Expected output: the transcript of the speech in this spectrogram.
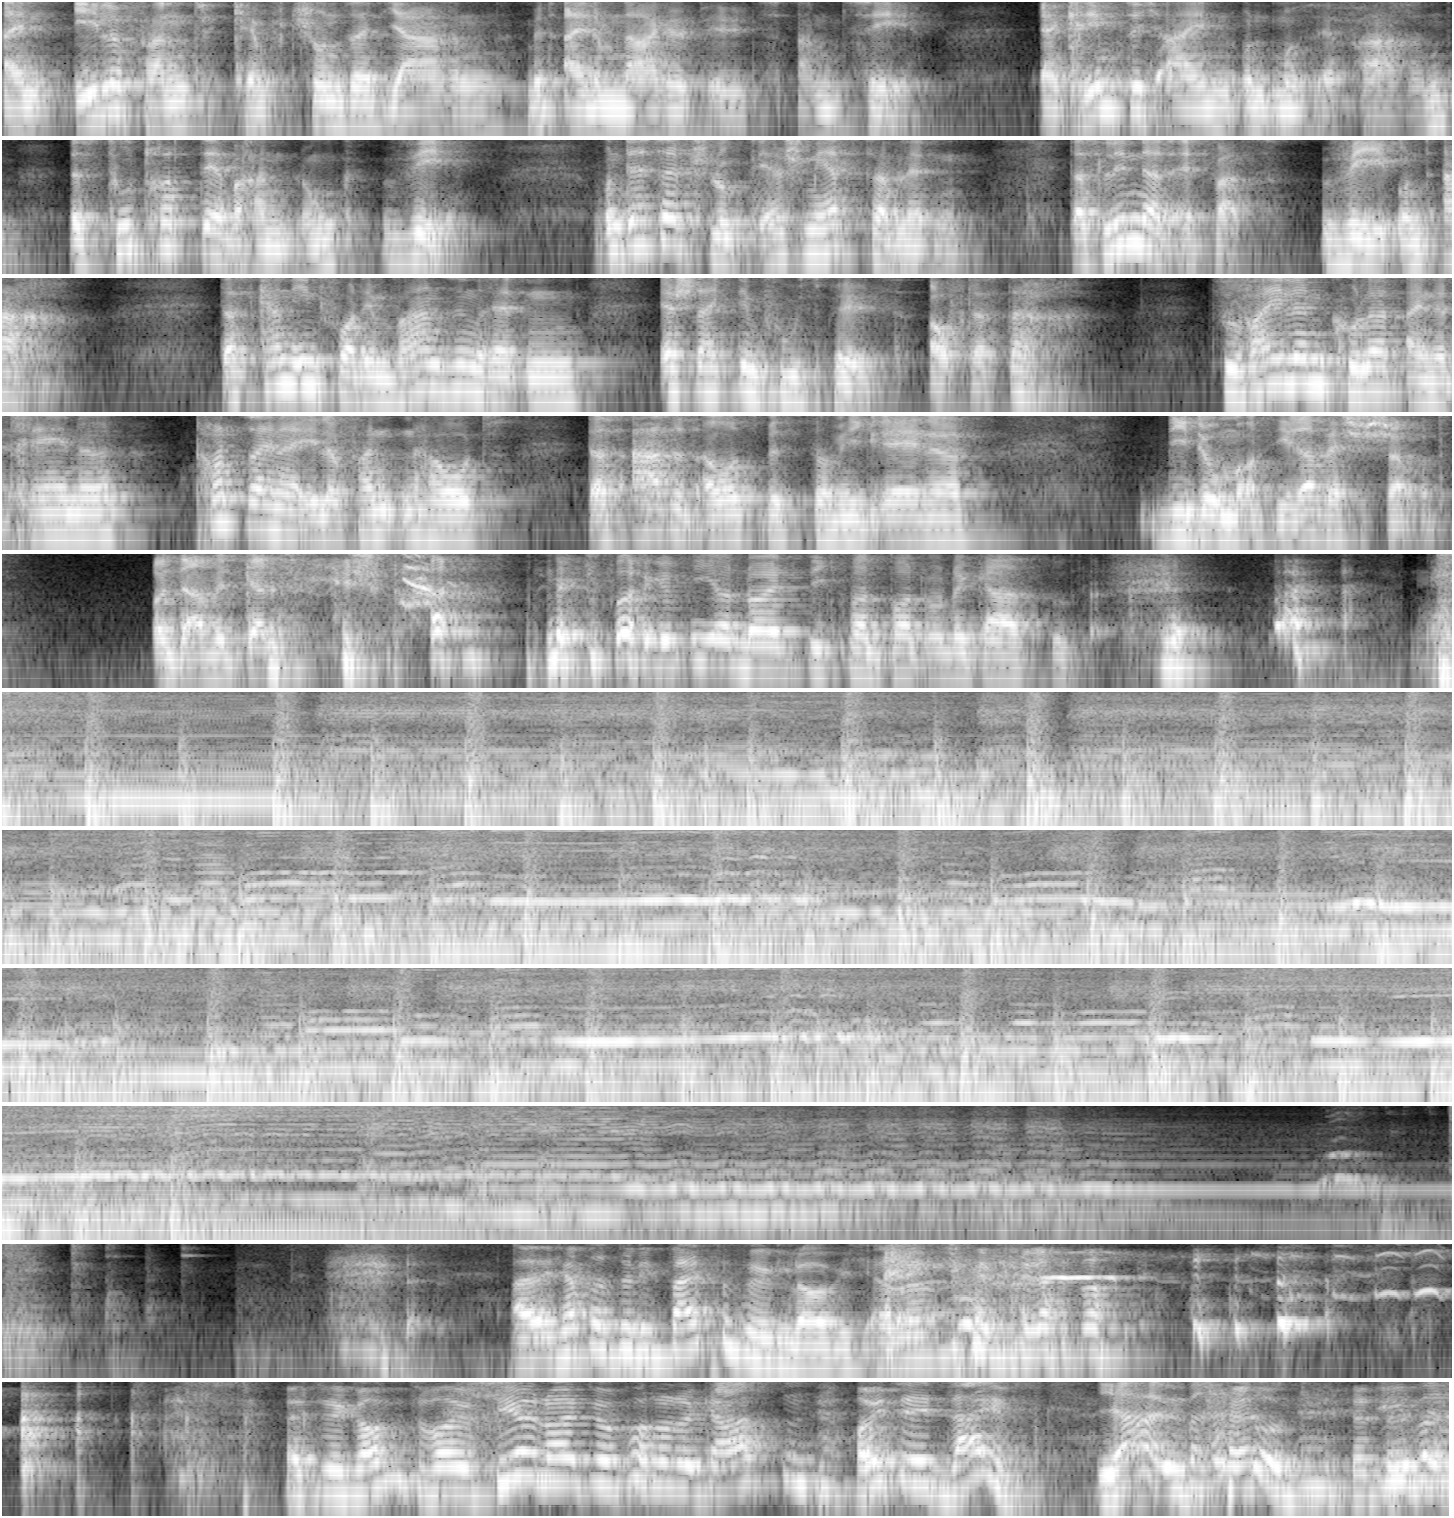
Ein Elefant kämpft schon seit Jahren mit einem Nagelpilz am Zeh. Er cremt sich ein und muss erfahren, es tut trotz der Behandlung weh. Und deshalb schluckt er Schmerztabletten. Das lindert etwas. Weh und ach. Das kann ihn vor dem Wahnsinn retten. Er steigt dem Fußpilz auf das Dach. Zuweilen kullert eine Träne, trotz seiner Elefantenhaut. Das artet aus bis zur Migräne, die dumm aus ihrer Wäsche schaut. Und damit ganz viel Spaß mit Folge 94 von Pott ohne Carsten. Also ich habe dazu nichts beizufügen, glaube ich. Also das ist einfach so. Herzlich willkommen zu Folge 94 von Porto und Carsten. Heute in live. Ja, Überraschung. Das Über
